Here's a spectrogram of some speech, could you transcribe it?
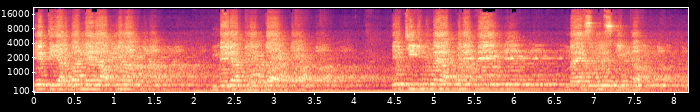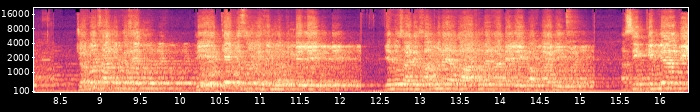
ਇਹ ਤਜਰਬਾ ਮੇਰਾ ਆਪਣਾ ਮੇਰਾ ਖੁਦ ਇਹ ਚੀਜ਼ ਨੂੰ ਮੈਂ ਆਪਣੇ ਤੇ ਮਹਿਸੂਸ ਕੀਤਾ। ਜਦੋਂ ਸਾਨੂੰ ਕਿਸੇ ਨੂੰ ਦੇਖ ਕੇ ਕਿਸੇ ਨੂੰ ਹਿੰਮਤ ਮਿਲੇ ਜਿਵੇਂ ਸਾਡੇ ਸਾਹਮਣੇ ਆਧਾਰ ਨੇ ਸਾਡੇ ਲਈ ਬਾਬਾ ਜੀ। ਅਸੀਂ ਕਿੰਨਿਆਂ ਵੀ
